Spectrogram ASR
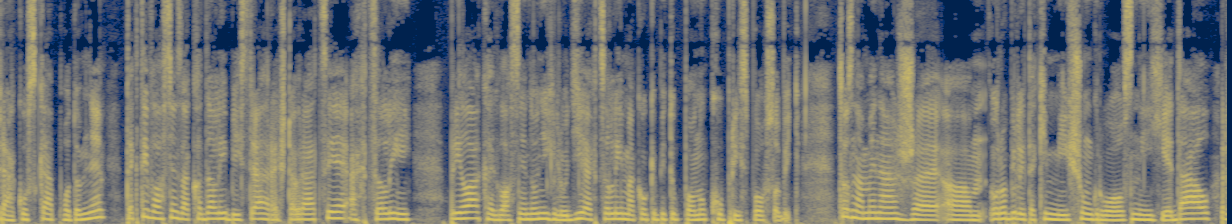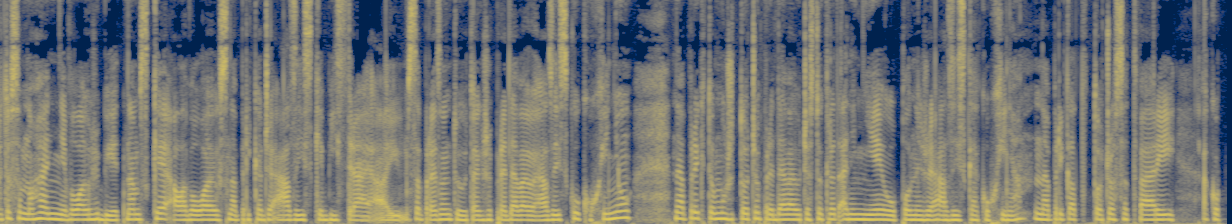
Rakúska a podobne, tak tí vlastne zakladali bystré reštaurácie a chceli prilákať vlastne do nich ľudí a chceli im ako keby tú ponuku prispôsobiť. To znamená, že um, urobili taký myšung rôznych jedál, preto sa mnohé nevolajú že vietnamské, ale volajú sa napríklad, že azijské bystrá aj sa prezentujú tak, že predávajú azijskú kuchyňu, napriek tomu, že to, čo predávajú častokrát ani nie je úplne, že azijská kuchyňa. Napríklad napríklad to, čo sa tvári ako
